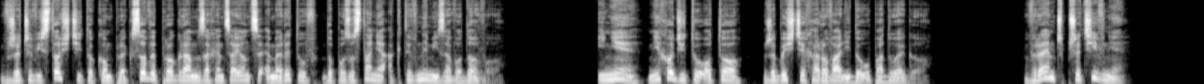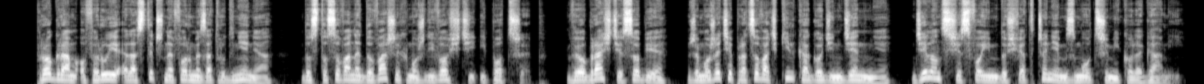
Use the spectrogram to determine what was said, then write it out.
W rzeczywistości to kompleksowy program zachęcający emerytów do pozostania aktywnymi zawodowo. I nie, nie chodzi tu o to, żebyście harowali do upadłego. Wręcz przeciwnie. Program oferuje elastyczne formy zatrudnienia, dostosowane do Waszych możliwości i potrzeb. Wyobraźcie sobie, że możecie pracować kilka godzin dziennie, dzieląc się swoim doświadczeniem z młodszymi kolegami.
